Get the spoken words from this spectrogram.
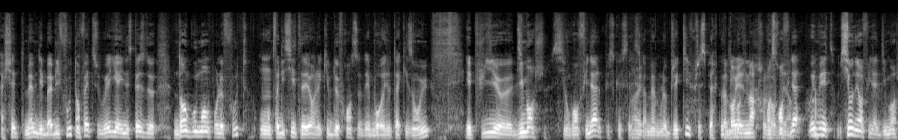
achètent même des baby-foot. En fait, vous voyez, il y a une espèce d'engouement pour le foot. On félicite d'ailleurs l'équipe de France des beaux résultats qu'ils ont eus. Et puis euh, dimanche, si on va en finale, puisque c'est quand même l'objectif, j'espère que D'abord, il y a une marche on sera en hein. finale. Oui, mais si on est en finale dimanche,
